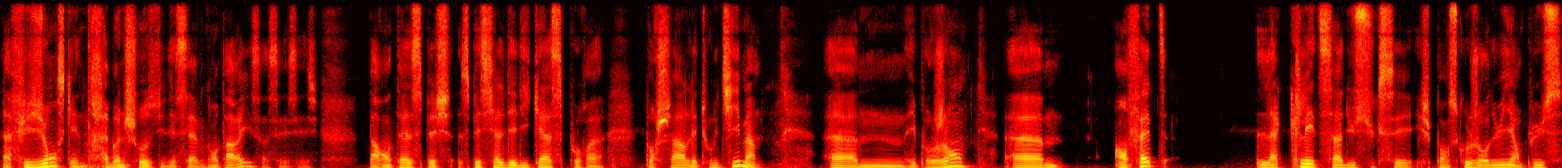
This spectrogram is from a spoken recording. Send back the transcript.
la fusion, ce qui est une très bonne chose du DCF Grand Paris. Ça, c'est parenthèse spéciale dédicace pour, euh, pour Charles et tout le team, euh, et pour Jean. en fait, la clé de ça, du succès, je pense qu'aujourd'hui, en plus,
